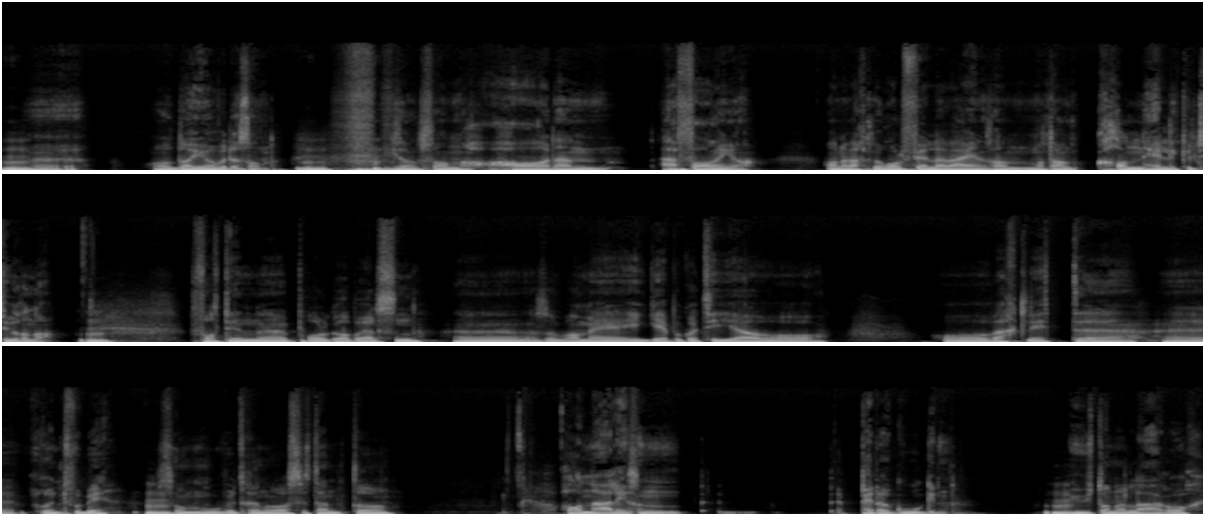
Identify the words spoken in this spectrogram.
Eh, og da gjør vi det sånn. Sant? For han har den erfaringa. Han har vært med Rolf hele veien, så han, han kan hele kulturen. da. Fått inn uh, Pål Gabrielsen, som var med i GBK-tida og, og vært litt eh, rundt forbi som hovedtrener og assistent. Og han er liksom pedagogen. Utdannet lærer,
